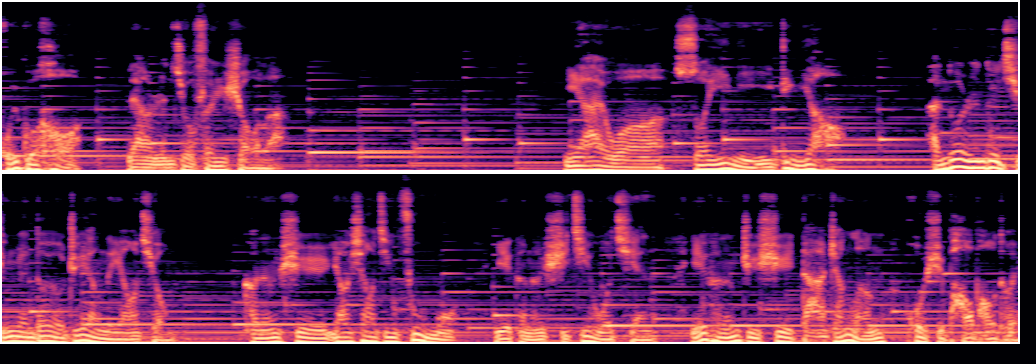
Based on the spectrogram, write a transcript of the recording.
回国后，两人就分手了。你爱我，所以你一定要。很多人对情人都有这样的要求，可能是要孝敬父母，也可能是借我钱，也可能只是打蟑螂或是跑跑腿。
